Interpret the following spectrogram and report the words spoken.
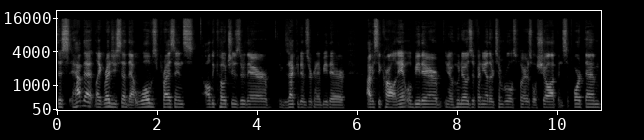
just have that, like Reggie said, that Wolves presence. All the coaches are there, executives are going to be there. Obviously, Karl and Ant will be there. You know, who knows if any other Timberwolves players will show up and support them.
